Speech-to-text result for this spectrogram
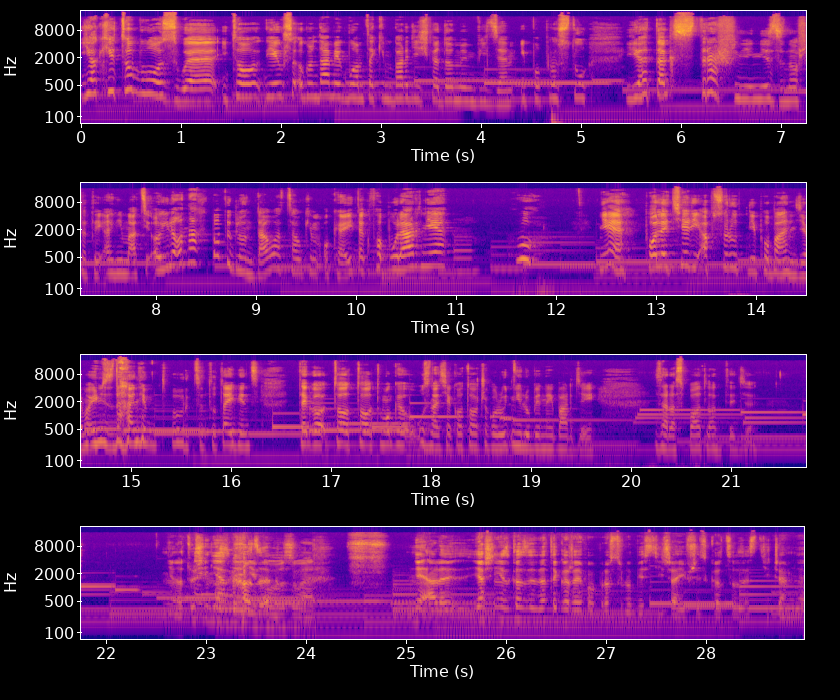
Jakie to było złe! I to ja już oglądałam, jak byłam takim bardziej świadomym widzem. I po prostu ja tak strasznie nie znoszę tej animacji. O ile ona chyba wyglądała całkiem okej, tak fabularnie. Uff, nie, polecieli absolutnie po bandzie, moim zdaniem, twórcy tutaj, więc tego to, to, to mogę uznać jako to, czego nie lubię najbardziej. Zaraz po Atlantydzie. Nie no, tu się nie mnie nie zgodzę. było złe. Nie, ale ja się nie zgodzę dlatego, że ja po prostu lubię Stitcha i wszystko co ze Stitchem, nie,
